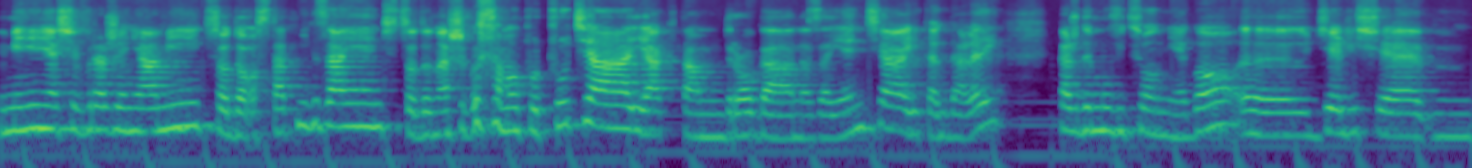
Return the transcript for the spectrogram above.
wymienienia się wrażeniami co do ostatnich zajęć, co do naszego samopoczucia, jak tam droga na zajęcia i tak dalej każdy mówi co u niego, y, dzieli się mm,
